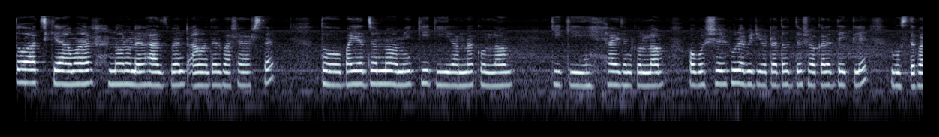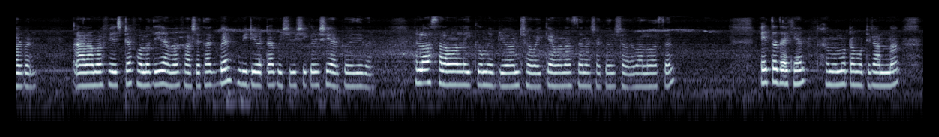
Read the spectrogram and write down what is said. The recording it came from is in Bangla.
তো আজকে আমার নননের হাজব্যান্ড আমাদের বাসায় আসছে। তো ভাইয়ের জন্য আমি কি কি রান্না করলাম, কি কি আয়োজন করলাম, অবশ্যই পুরো ভিডিওটা ধৈর্য সহকারে দেখলে বুঝতে পারবেন। আর আমার ফেসটা ফলো দিয়ে আমার পাশে থাকবেন, ভিডিওটা বেশি বেশি করে শেয়ার করে দেবেন। হ্যালো আসসালামু আলাইকুম এভরিওয়ান সবাই কেমন আছেন? আশা করি সবাই ভালো আছেন। এই তো দেখেন আমি মোটামুটি রান্না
